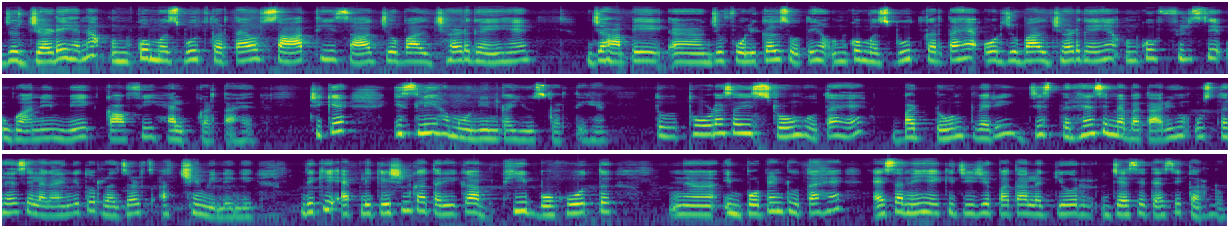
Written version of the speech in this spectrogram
जो जड़े हैं ना, उनको मज़बूत करता है और साथ ही साथ जो बाल झड़ गए हैं, जहाँ पे जो फोलिकल्स होते हैं, उनको मज़बूत करता है और जो बाल झड़ गए हैं, उनको फिर से उगाने में काफ़ी हेल्प करता है। ठीक है? इसलिए हम ओनियन का यूज़ करते हैं। तो थोड़ा सा ये स्ट्रॉन्ग होता है बट डोंट वेरी जिस तरह से मैं बता रही हूँ, उस तरह से लगाएँगे तो रिज़ल्ट अच्छे मिलेंगे। देखिए एप्लीकेशन का तरीका भी बहुत इम्पोर्टेंट होता है। ऐसा नहीं है कि चीज़ें पता लग गई और जैसे तैसे कर लो।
